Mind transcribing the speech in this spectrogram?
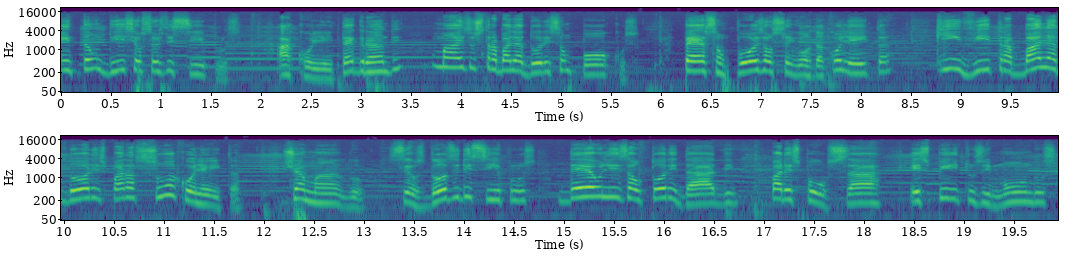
Então disse aos seus discípulos: A colheita é grande, mas os trabalhadores são poucos. Peçam, pois, ao Senhor da colheita que envie trabalhadores para a sua colheita. Chamando seus doze discípulos, deu-lhes autoridade para expulsar espíritos imundos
